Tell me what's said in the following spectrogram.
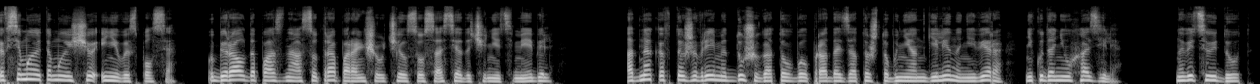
Ко всему этому еще и не выспался. Убирал допоздна, а с утра пораньше учился у соседа чинить мебель. Однако в то же время душу готов был продать за то, чтобы ни Ангелина, ни Вера никуда не уходили. Но ведь уйдут.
